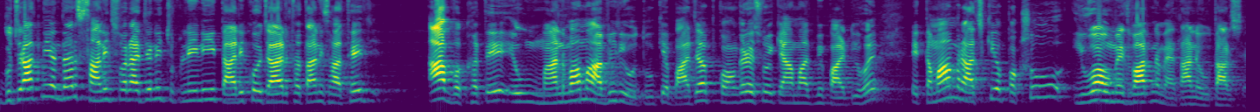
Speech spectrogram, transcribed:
ગુજરાતની અંદર સ્થાનિક સ્વરાજ્યની ચૂંટણીની તારીખો જાહેર થતાની સાથે જ આ વખતે એવું માનવામાં આવી રહ્યું હતું કે ભાજપ, કોંગ્રેસ હોય કે આમ આદમી પાર્ટી હોય, એ તમામ રાજકીય પક્ષો યુવા ઉમેદવારને મેદાને ઉતારશે.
